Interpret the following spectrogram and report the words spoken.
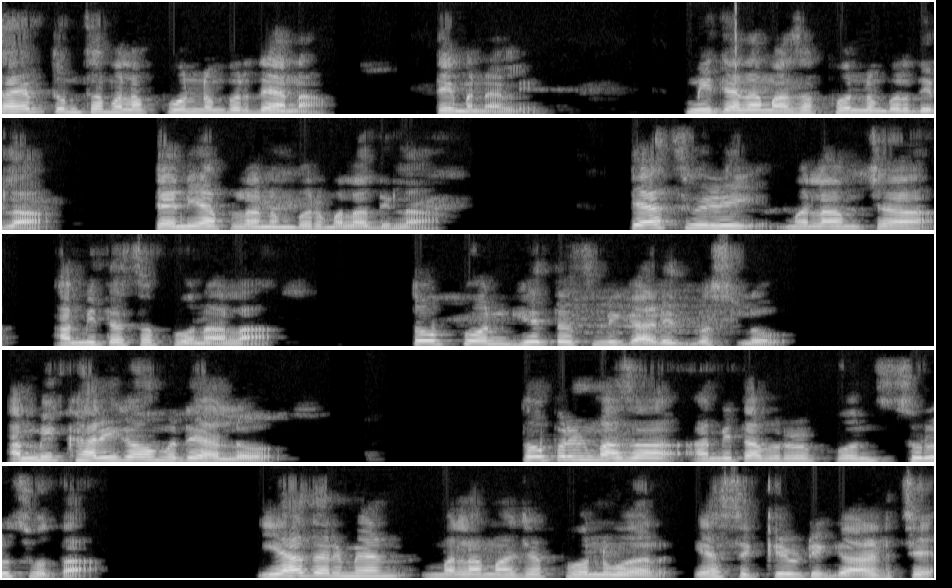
साहेब तुमचा मला फोन नंबर द्या ना ते म्हणाले. मी त्यांना माझा फोन नंबर दिला. त्यांनी आपला नंबर मला दिला. त्याच वेळी मला आमच्या अमिताचा फोन आला. तो फोन घेतच मी गाडीत बसलो. आम्ही खारीगावमध्ये आलो. तोपर्यंत माझा अमिताबरोबर फोन सुरूच होता. या दरम्यान मला माझ्या फोनवर या सिक्युरिटी गार्डचे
